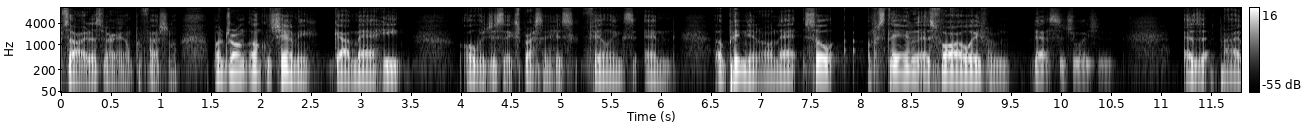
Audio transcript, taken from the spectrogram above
sorry, that's very unprofessional. My drunk Uncle Shammy got mad heat over just expressing his feelings and opinion on that. So I'm staying as far away from that situation as I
